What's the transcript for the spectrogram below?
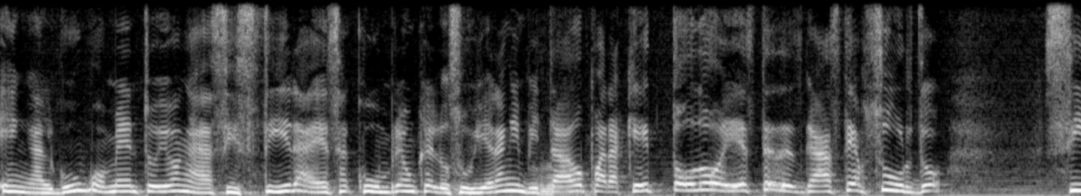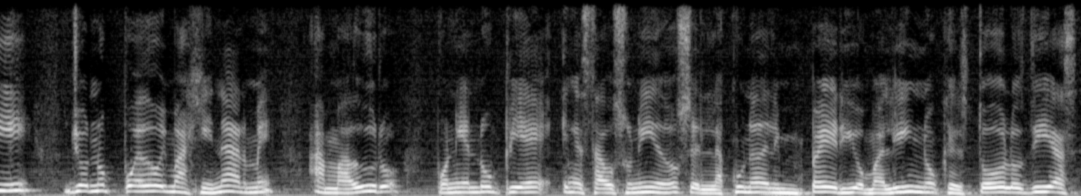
en algún momento iban a asistir a esa cumbre, aunque los hubieran invitado, ¿para qué todo este desgaste absurdo si yo no puedo imaginarme a Maduro poniendo un pie en Estados Unidos, en la cuna del imperio maligno que todos los días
